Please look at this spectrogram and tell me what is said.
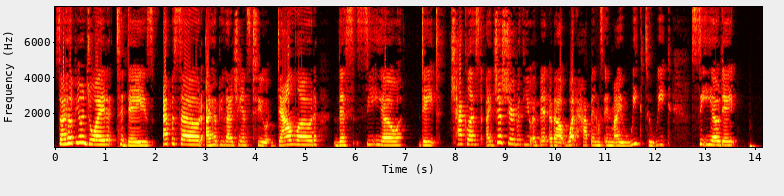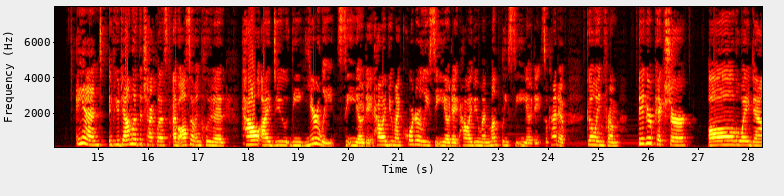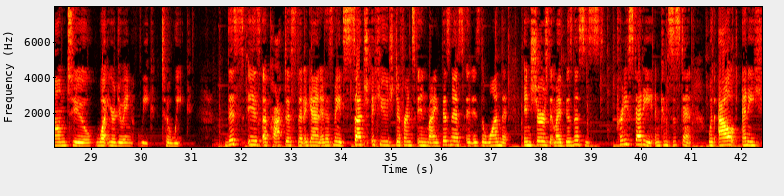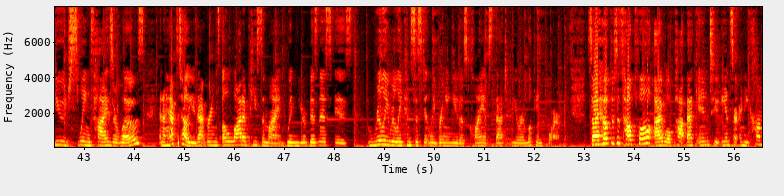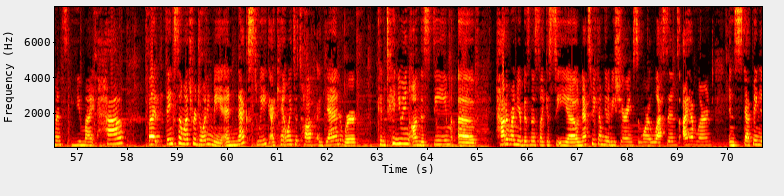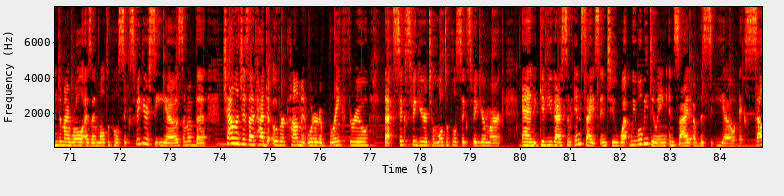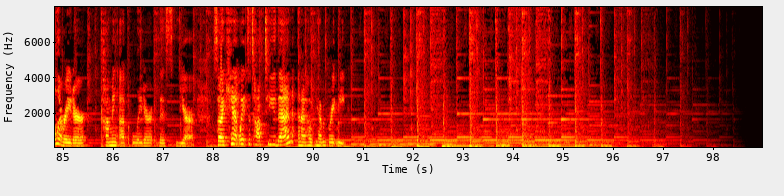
So I hope you enjoyed today's episode. I hope you got a chance to download this CEO date checklist. I just shared with you a bit about what happens in my week to week CEO date. And if you download the checklist, I've also included how I do the yearly CEO date, how I do my quarterly CEO date, how I do my monthly CEO date. So kind of going from bigger picture all the way down to what you're doing week to week. This is a practice that again, it has made such a huge difference in my business. It is the one that ensures that my business is pretty steady and consistent without any huge swings, highs or lows. And I have to tell you, that brings a lot of peace of mind when your business is really, really consistently bringing you those clients that you are looking for. So I hope this is helpful. I will pop back in to answer any comments you might have. But thanks so much for joining me. And next week, I can't wait to talk again. We're continuing on this theme of how to run your business like a CEO. Next week, I'm going to be sharing some more lessons I have learned in stepping into my role as a multiple six figure CEO, some of the challenges I've had to overcome in order to break through that six figure to multiple six figure mark and give you guys some insights into what we will be doing inside of the CEO Accelerator coming up later this year. So I can't wait to talk to you then, and I hope you have a great week.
